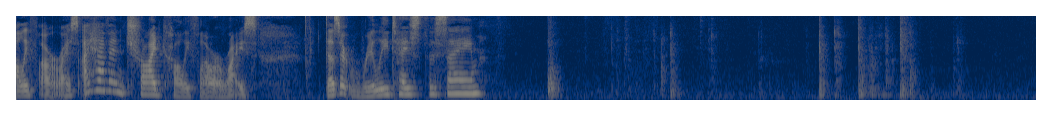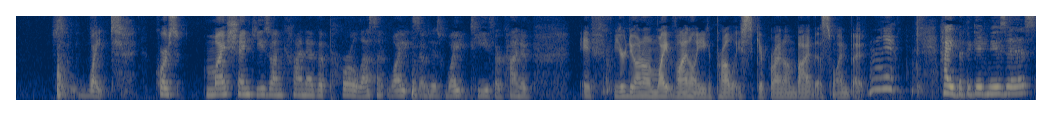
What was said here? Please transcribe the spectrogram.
Cauliflower rice. I haven't tried cauliflower rice. Does it really taste the same? So white. Of course, my Shanky's on kind of a pearlescent white, so his white teeth are kind of, if you're doing on white vinyl, you could probably skip right on by this one, but yeah. Hey, but the good news is,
